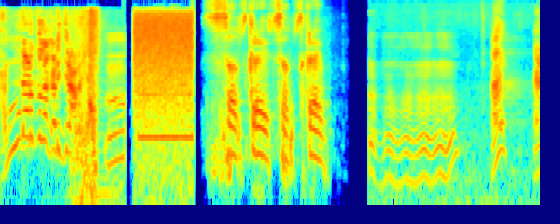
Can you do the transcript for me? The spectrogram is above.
கண்ட இடத்துல கடிக்கிறானே subscribe subscribe ம். ஆ? ஆ.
